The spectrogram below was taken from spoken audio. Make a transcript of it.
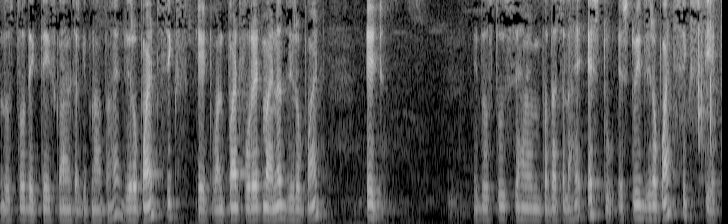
दोस्तों, देखते हैं इसका आंसर कितना आता है। Zero point six eight one point four eight minus zero point eight ये दोस्तों, इससे हमें पता चला है S two S two is zero point sixty eight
